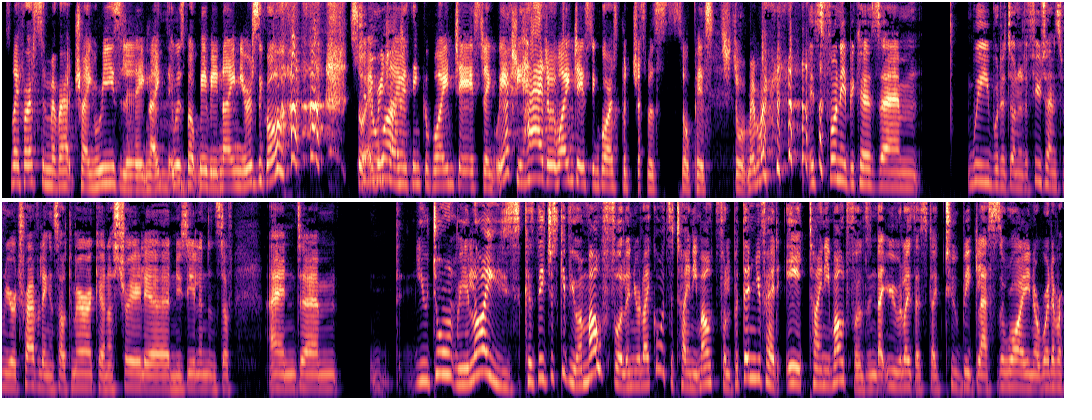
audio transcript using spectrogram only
it's my first time ever had trying Riesling. Like mm. it was mm. about maybe nine years ago. so every time I think of wine tasting, we actually had a wine tasting course, but just was so pissed. Don't remember. it's funny because um, we would have done it a few times when we were traveling in South America and Australia, and New Zealand, and stuff. And um, you don't realize because they just give you a mouthful and you're like, oh, it's a tiny mouthful. But then you've had eight tiny mouthfuls and that you realize that's like two big glasses of wine or whatever.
